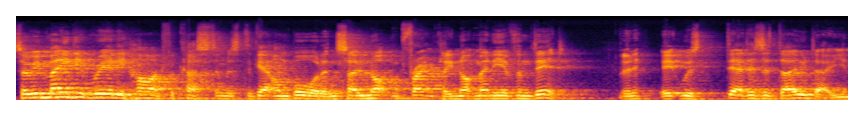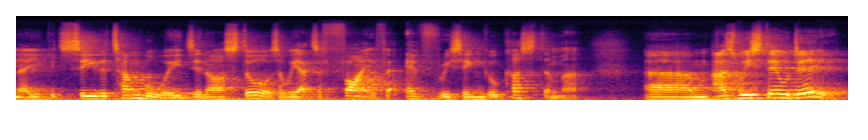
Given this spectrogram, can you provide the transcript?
So we made it really hard for customers to get on board, and so, not frankly, not many of them did. Really? It was dead as a dodo. You know, you could see the tumbleweeds in our stores, and we had to fight for every single customer, um, as we still do.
